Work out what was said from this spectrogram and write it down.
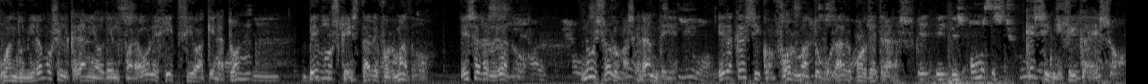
Cuando miramos el cráneo del faraón egipcio Akenatón, vemos que está deformado, es alargado No es solo más grande, era casi con forma tubular por detrás. ¿Qué significa eso?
